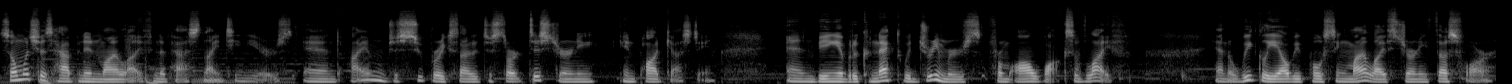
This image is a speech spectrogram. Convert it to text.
So much has happened in my life in the past 19 years, and I am just super excited to start this journey in podcasting and being able to connect with dreamers from all walks of life and weekly I'll be posting my life's journey thus far,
